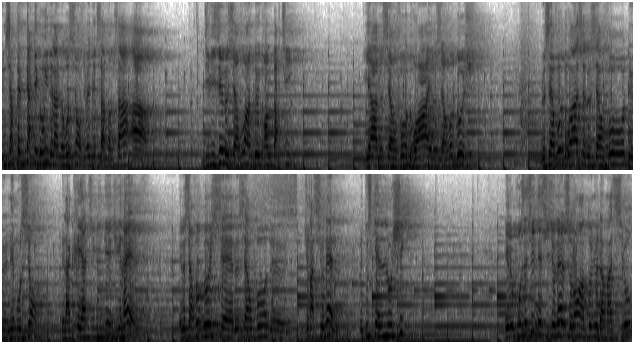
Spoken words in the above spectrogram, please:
une certaine catégorie de la neuroscience, je vais dire ça comme ça, a divisé le cerveau en deux grandes parties. Il y a le cerveau droit et le cerveau gauche. Le cerveau droit, c'est le cerveau de l'émotion, de la créativité, du rêve. Et le cerveau gauche, c'est le cerveau du rationnel, de tout ce qui est logique. Et le processus décisionnel, selon Antonio Damasio,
